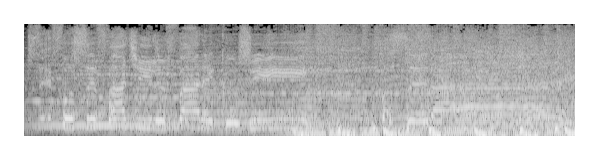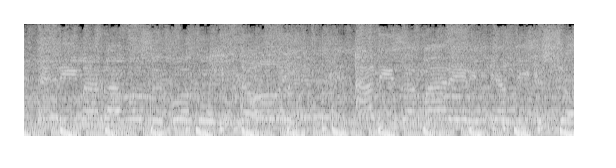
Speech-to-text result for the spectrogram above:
Se fosse facile fare così, passerà e rimarrà forse vuoto di noi a disarmare i rimpianti che so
